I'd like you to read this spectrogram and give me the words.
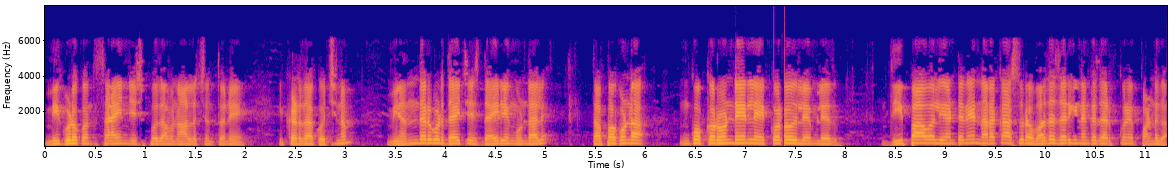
మీకు కూడా కొంత సాయం చేసి పోదామన్న ఆలోచనతోనే ఇక్కడ దాకా వచ్చినాం. మీ అందరూ కూడా దయచేసి ధైర్యంగా ఉండాలి. తప్పకుండా ఇంకొక రెండేళ్ళే ఎక్కువ రోజులు ఏం లేదు. దీపావళి అంటేనే నరకాసుర వధ జరిగినాక జరుపుకునే పండుగ.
